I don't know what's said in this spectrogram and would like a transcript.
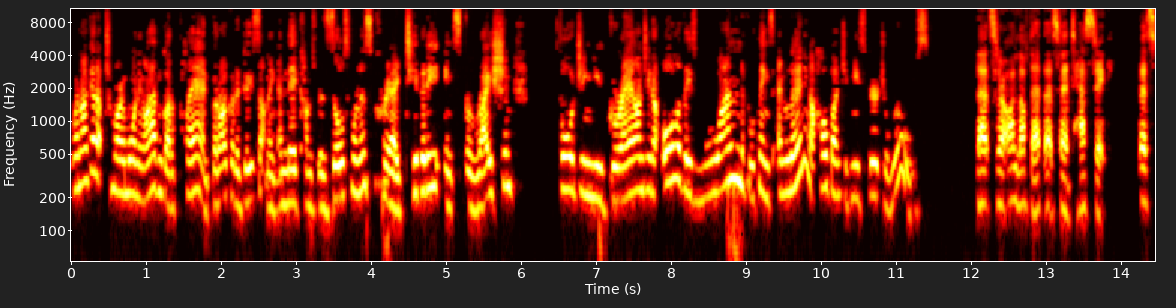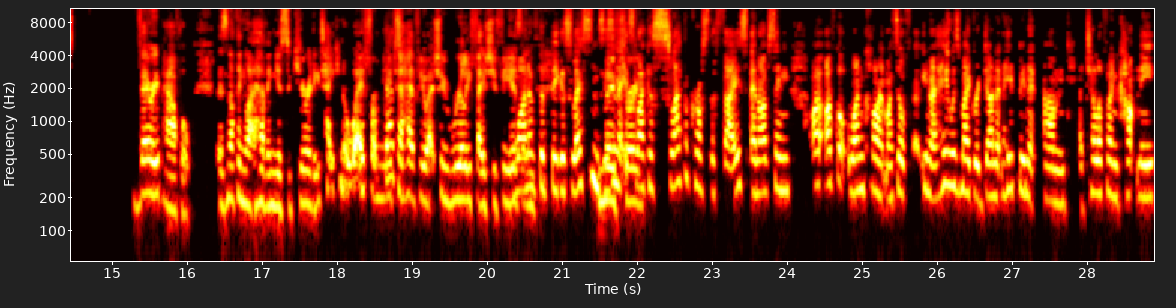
when I get up tomorrow morning, I haven't got a plan, but I've got to do something. And there comes resourcefulness, creativity, inspiration, forging new ground, you know, all of these wonderful things and learning a whole bunch of new spiritual rules. That's, I love that. That's fantastic. That's very powerful. There's nothing like having your security taken away from you That's to have you actually really face your fears. One of the biggest lessons, isn't it? Through. It's like a slap across the face. And I've seen, I, have got one client myself, you know, he was made redundant. He'd been at um, a telephone company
